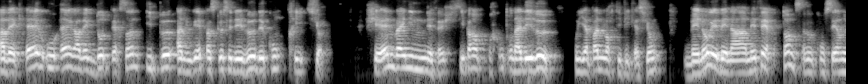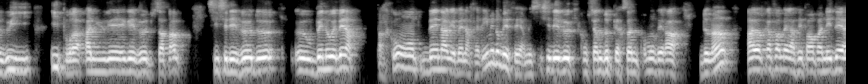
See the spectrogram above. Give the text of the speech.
avec elle ou elle avec d'autres personnes, il peut annuler parce que c'est des vœux de contrition. Chez Nefesh, si par, contre on a des vœux où il n'y a pas de mortification, Beno et Bena, mais tant que ça le concerne lui, il pourra annuler les vœux de sa femme si c'est des vœux de euh, Beno et Bena. Par contre, Bena et Ben non mais faire. Mais si c'est des vœux qui concernent d'autres personnes, comme on verra demain, alors qu'à femme, elle a fait par exemple un éder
